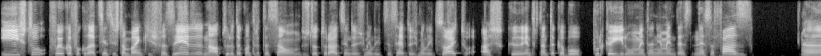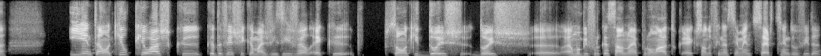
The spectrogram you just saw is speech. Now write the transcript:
E isto foi o que a Faculdade de Ciências também quis fazer na altura da contratação dos doutorados em 2017, 2018. Acho que, entretanto, acabou por cair momentaneamente nessa fase. Uh, e então, aquilo que eu acho que cada vez fica mais visível é que são aqui dois, dois uh, é uma bifurcação, não é? Por um lado é a questão do financiamento, certo, sem dúvida,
